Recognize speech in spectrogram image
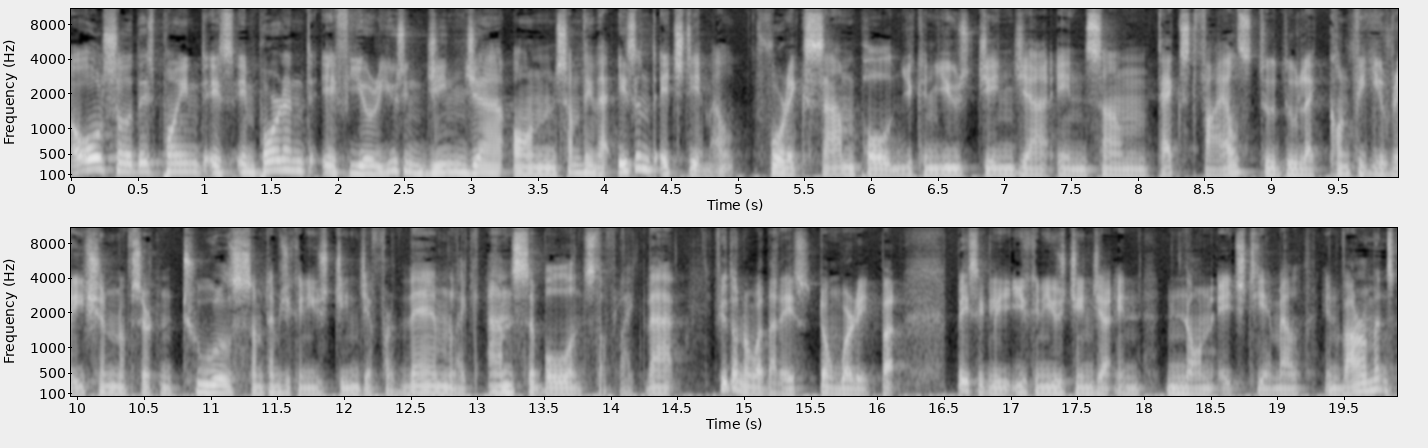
Also, this point is important if you're using Jinja on something that isn't HTML. For example, you can use Jinja in some text files to do like configuration of certain tools. Sometimes you can use Jinja for them, like Ansible and stuff like that. If you don't know what that is, don't worry. But basically, you can use Jinja in non-HTML environments.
